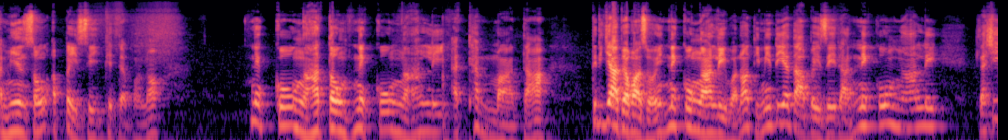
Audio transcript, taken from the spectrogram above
အမြင့်ဆုံးအပိတ်ဈေးဖြစ်တယ်ပေါ့နော်2953 2954အထက်မှာဒါတိကျပြောပါဆိုရင်2954ပေါ့နော်ဒီနေ့တရက်တာအပိတ်ဈေးဒါ2954 လက်ရှိ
